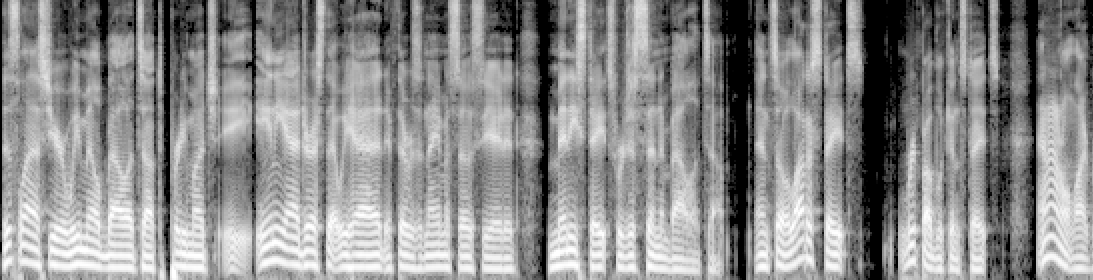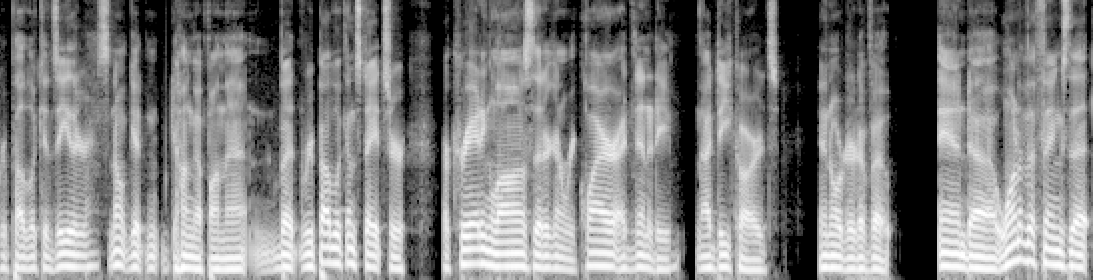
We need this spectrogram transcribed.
this last year we mailed ballots out to pretty much any address that we had. If there was a name associated, many states were just sending ballots out. And so a lot of states, Republican states, and I don't like Republicans either, so don't get hung up on that. But Republican states are are creating laws that are going to require identity ID cards in order to vote. And uh, one of the things that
